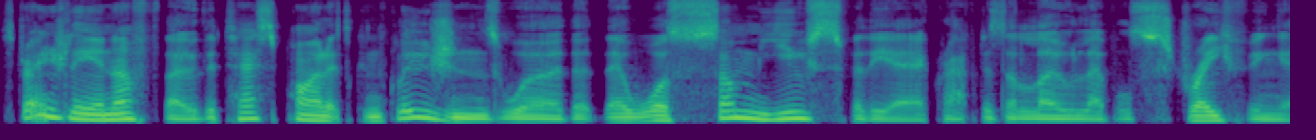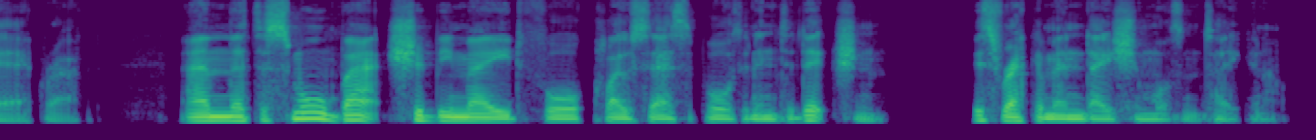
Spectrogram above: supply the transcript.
Strangely enough, though, the test pilot's conclusions were that there was some use for the aircraft as a low level strafing aircraft, and that a small batch should be made for close air support and interdiction. This recommendation wasn't taken up.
